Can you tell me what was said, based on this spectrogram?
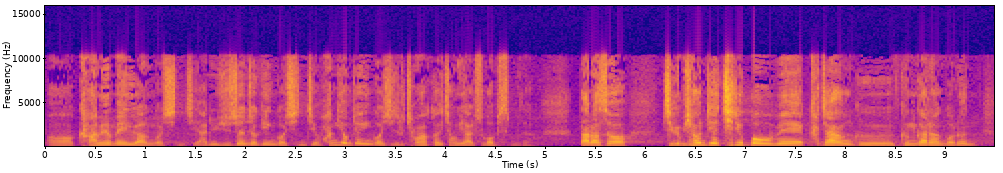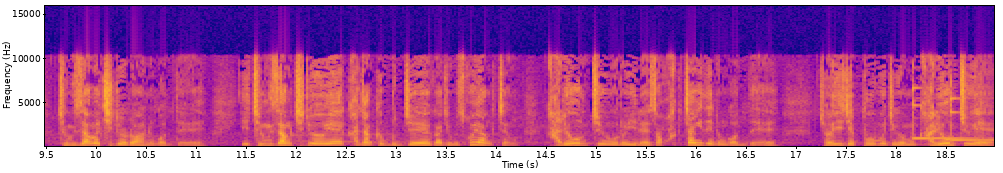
어, 감염에 의한 것인지 아니면 유전적인 것인지 환경적인 것인지를 정확하게 정의할 수가 없습니다. 따라서 지금 현재 치료법의 가장 그 근간한 거는 증상을 치료로 하는 건데 이 증상 치료의 가장 큰 문제가 지금 소양증, 가려움증으로 인해서 확장이 되는 건데 저희 제품은 지금 가려움증에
